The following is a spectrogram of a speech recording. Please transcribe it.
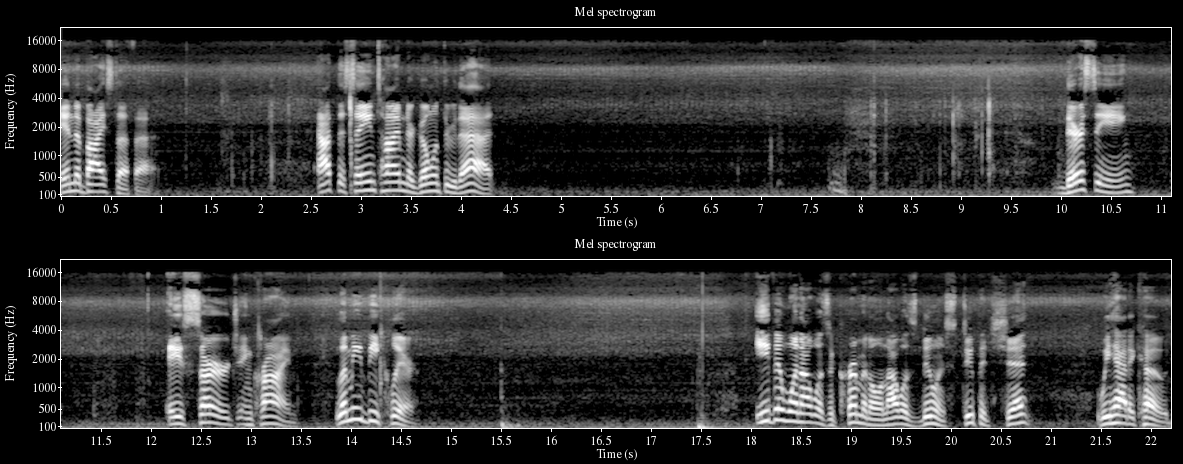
and to buy stuff at. At the same time, they're going through that. They're seeing a surge in crime. Let me be clear even when I was a criminal and I was doing stupid shit, we had a code.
